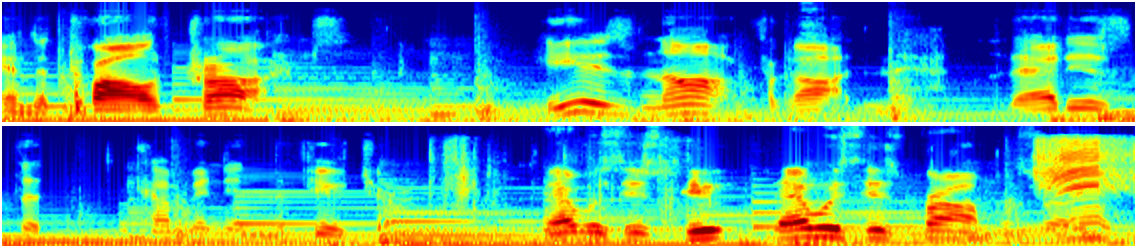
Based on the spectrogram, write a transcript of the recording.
and the 12 tribes. He has not forgotten that. That is the coming in the future. That was his that was his promise, right?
